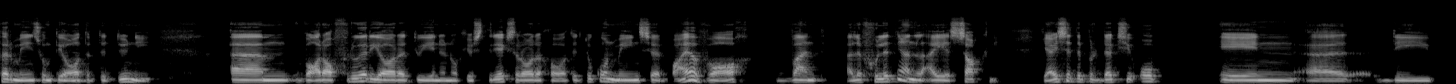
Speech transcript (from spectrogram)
vir mense om teater te doen nie. Ehm um, waar daar vroeër jare toe jy nou nog jou streeksrade gehad het, toe kon mense baie waag want hulle voel dit nie aan hulle eie sak nie. Jy sit 'n produksie op en uh die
